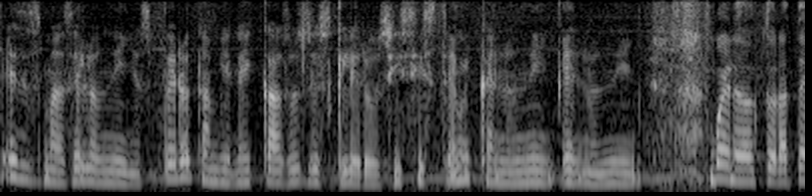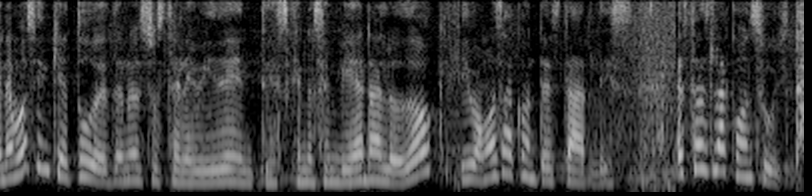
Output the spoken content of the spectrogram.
Ese es más en los niños, pero también hay casos de esclerosis sistémica en los, en los niños. Bueno, doctora, tenemos inquietudes de nuestros televidentes que nos envían a Lodoc y vamos a contestarles. Esta es la consulta.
